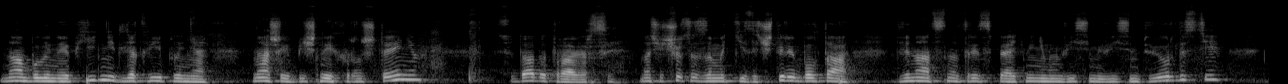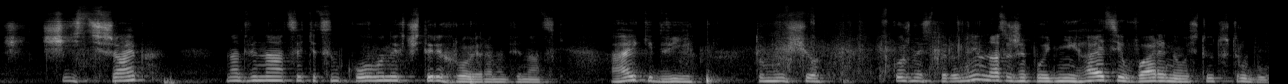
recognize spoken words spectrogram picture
нам були необхідні для кріплення наших бічних кронштейнів сюди до траверси. Значить, що це за метізи? 4 болта 12 на 35, мінімум 8,8 твердості, 6 шайб на 12 оцинкованих, 4 гровера на 12. Гайки 2, тому що з кожної сторони в нас вже по одній гайці вварено ось тут в трубу.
